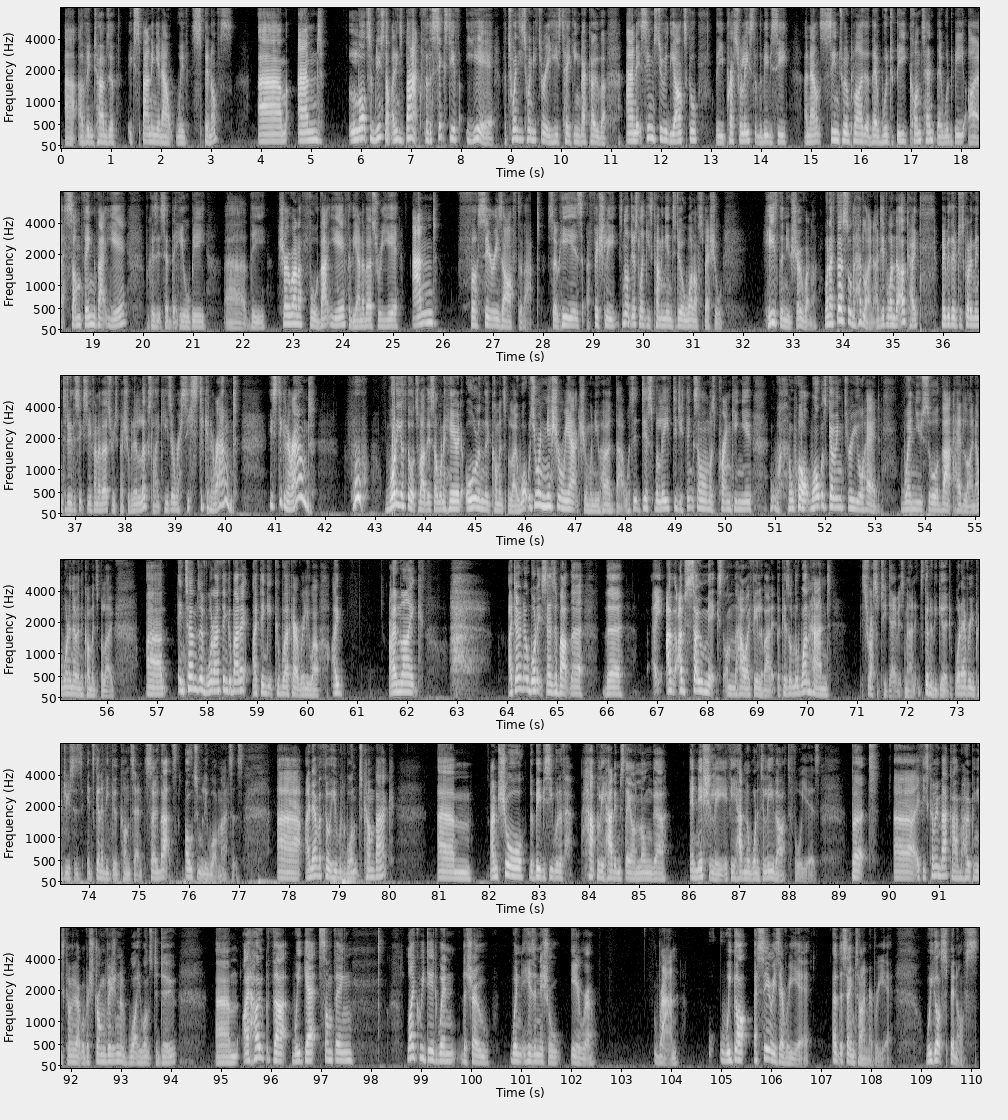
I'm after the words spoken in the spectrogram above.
uh, of in terms of expanding it out with spin offs, um, and lots of new stuff. And he's back for the 60th year for 2023. He's taking back over. And it seems to, the article, the press release that the BBC announced, seemed to imply that there would be content, there would be uh, something that year, because it said that he will be uh, the showrunner for that year, for the anniversary year, and for series after that. So he is officially, it's not just like he's coming in to do a one off special. He's the new showrunner. When I first saw the headline, I did wonder, okay, maybe they've just got him in to do the 60th anniversary special, but it looks like he's already sticking around. He's sticking around. Whew. What are your thoughts about this? I want to hear it all in the comments below. What was your initial reaction when you heard that? Was it disbelief? Did you think someone was pranking you? What what was going through your head when you saw that headline? I want to know in the comments below. Um, in terms of what I think about it, I think it could work out really well. I I'm like I don't know what it says about the the I, I'm, I'm so mixed on how I feel about it because on the one hand it's Russell T Davies, man. It's going to be good. Whatever he produces, it's going to be good content. So that's ultimately what matters. Uh, I never thought he would want to come back. Um, I'm sure the BBC would have happily had him stay on longer initially if he hadn't wanted to leave after four years. But uh, if he's coming back, I'm hoping he's coming back with a strong vision of what he wants to do. Um, I hope that we get something like we did when the show when his initial era ran, we got a series every year at the same time every year. We got spin offs.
